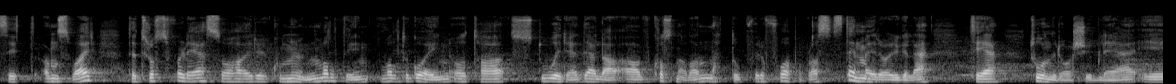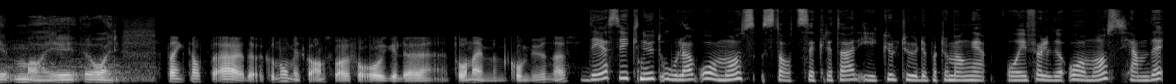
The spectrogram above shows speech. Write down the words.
sitt ansvar. Til tross for det så har kommunen valgt, inn, valgt å gå inn og ta store deler av kostnadene nettopp for å få på plass Steinmeierorgelet til 200-årsjubileet i mai i år. Strengt tatt er det økonomiske ansvaret for orgelet Trondheim kommunes. Det sier Knut Olav Åmås, statssekretær i Kulturdepartementet. Og ifølge Åmås kommer det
